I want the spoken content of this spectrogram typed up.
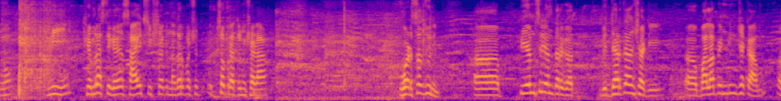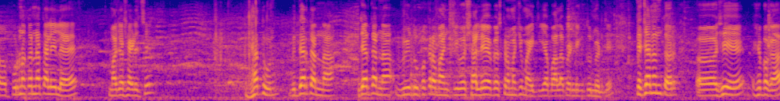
मी खेमराज तिगरे सहाय्यक शिक्षक नगर परिषद उच्च प्राथमिक शाळा वडसा जुनी. पी एम श्री अंतर्गत विद्यार्थ्यांसाठी बाला पेंटिंगचे काम पूर्ण करण्यात आलेले आहे माझ्या शाळेचे. ह्यातून विद्यार्थ्यांना विद्यार्थ्यांना विविध उपक्रमांची व शालेय अभ्यासक्रमाची माहिती या बाला पेंटिंगतून मिळते. त्याच्यानंतर हे हे बघा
